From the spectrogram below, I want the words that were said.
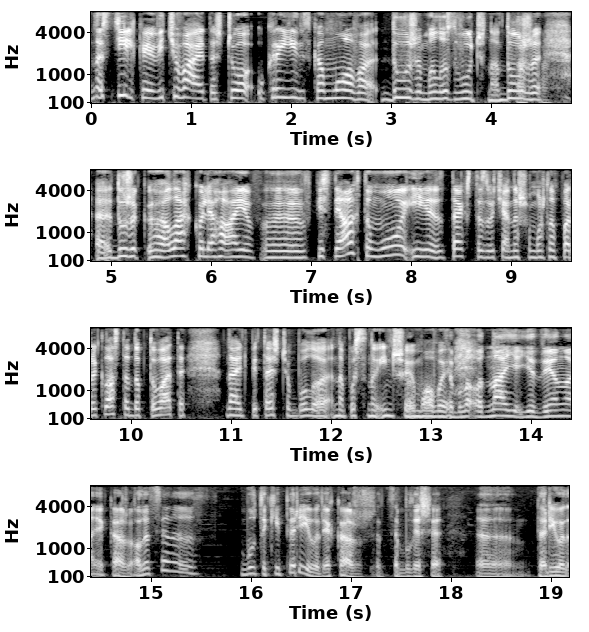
настільки відчуваєте, що українська мова дуже милозвучна, дуже, е, дуже легко лягає в, е, в піснях, тому і тексти, звичайно, що можна перекласти, адаптувати навіть під те, що було написано іншою мовою. Це була одна єдина, я кажу, але це був такий період, я кажу, що це були ще е, період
